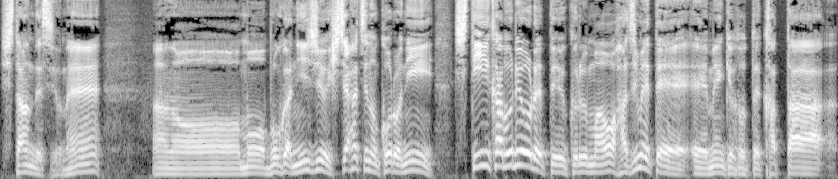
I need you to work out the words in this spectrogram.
したんですよね。あのー、もう僕が27、8の頃にシティカブリオレっていう車を初めて、え、免許取って買った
